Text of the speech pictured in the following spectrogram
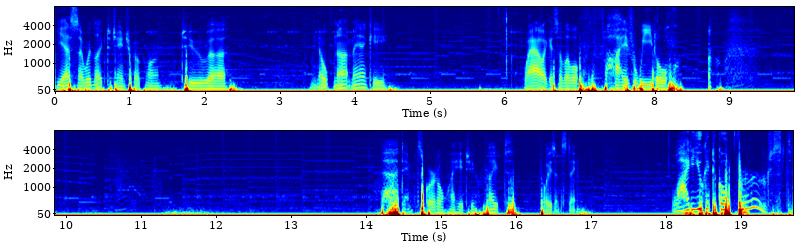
Yes, I would like to change Pokemon to, uh, nope, not Mankey. Wow, I guess a level 5 Weedle. Poison Sting. Why do you get to go first?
